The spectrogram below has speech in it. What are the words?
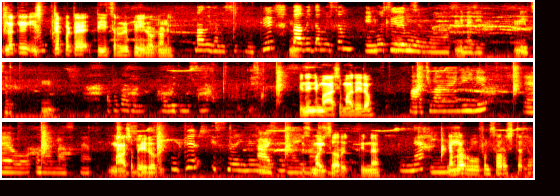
നിങ്ങൾക്ക് ഇഷ്ടപ്പെട്ട ടീച്ചറുടെ പേര് പറഞ്ഞാണ് പിന്നെ ഇനി മാഷമാരേലോ മാഷ പേര് പറഞ്ഞു ഇസ്മായിൽ ഇസ്മായിൽ സാറ്. പിന്നെ പിന്നെ നമ്മളെ റൂഫൻ സാർ ഇഷ്ടമല്ലോ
